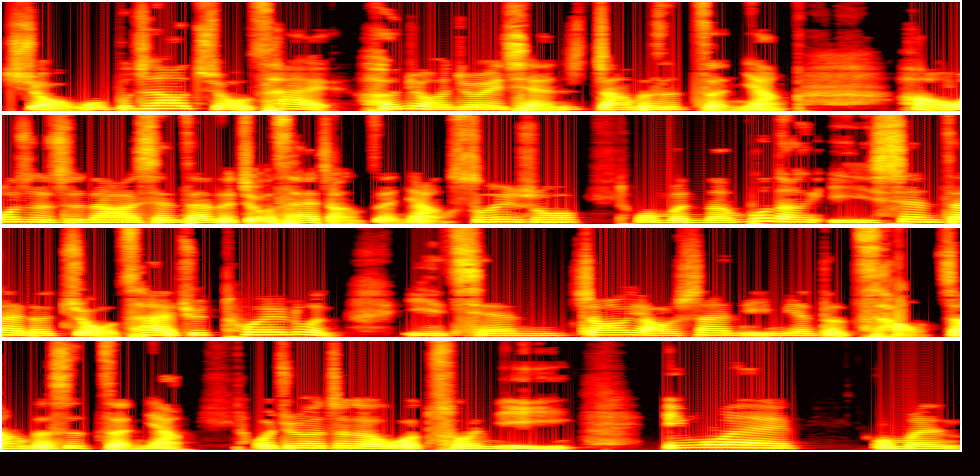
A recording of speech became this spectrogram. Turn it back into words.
韭，我不知道韭菜很久很久以前长得是怎样。好，我只知道现在的韭菜长怎样。所以说，我们能不能以现在的韭菜去推论以前招摇山里面的草长得是怎样？我觉得这个我存疑，因为我们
